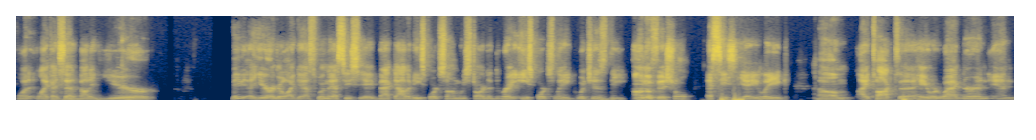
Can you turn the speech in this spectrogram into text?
what, like I said, about a year maybe a year ago, I guess, when the SCCA backed out of esports some, we started the Ray Esports League, which is the unofficial SCCA league. Um, I talked to Heyward Wagner and, and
